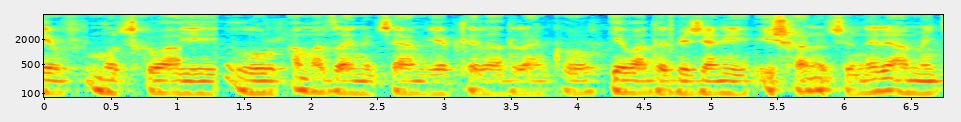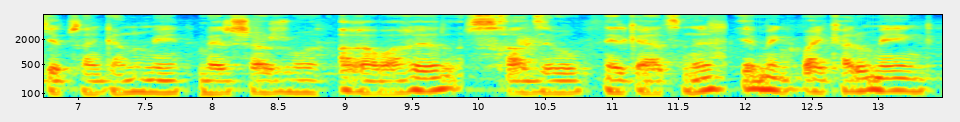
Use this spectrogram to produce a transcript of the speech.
եւ Մոսկվայի լուր համաձայնությամբ եւ թելադրանքով եւ Ադրբեջանի իշխանությունները ամեն կերպ ցանկանում էին մեր շարժումը աղավաղել, սխալ ձևով ներկայացնել եւ մենք պայքարում էինք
